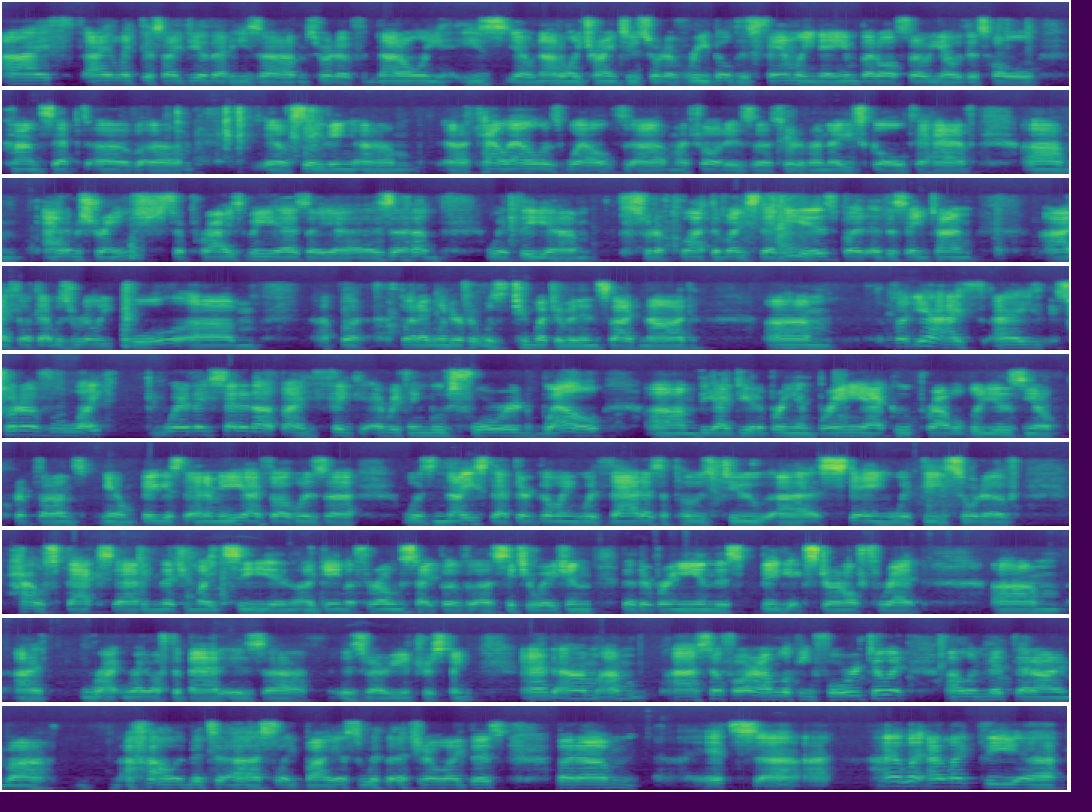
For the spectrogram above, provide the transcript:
I I like this idea that he's um, sort of not only he's you know not only trying to sort of rebuild his family name, but also you know this whole concept of um, you know saving um, uh, Kal El as well. Um, I thought is a, sort of a nice goal to have. Um, Adam Strange surprised me as a as um, with the um, sort of plot device that he is, but at the same time, I thought that was really cool. Um, uh, but but I wonder if it was too much of an inside nod. Um, but yeah, I I sort of like where they set it up. I think everything moves forward well. Um, the idea to bring in Brainiac, who probably is you know Krypton's you know biggest enemy, I thought was uh, was nice that they're going with that as opposed to uh, staying with the sort of house backstabbing that you might see in a Game of Thrones type of uh, situation. That they're bringing in this big external threat. Um, I, right right off the bat is uh, is very interesting, and um, I'm uh, so far I'm looking forward to it. I'll admit that I'm uh, I'll admit to a slight bias with a show like this, but um, it's uh, I like I like the uh,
